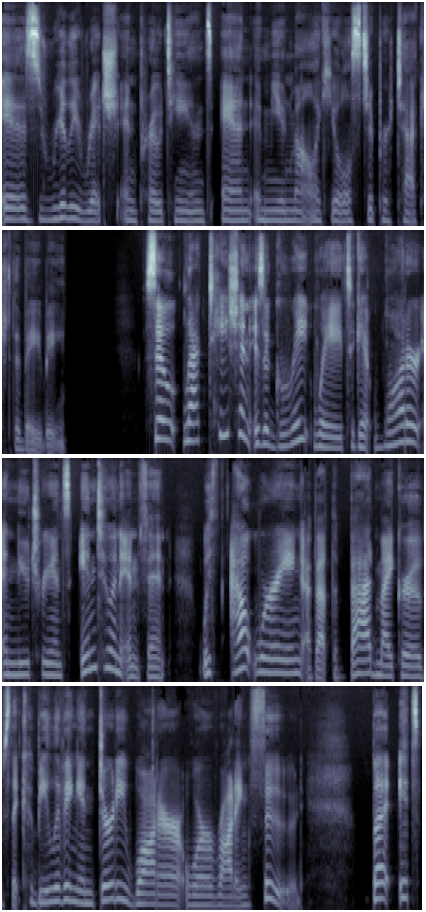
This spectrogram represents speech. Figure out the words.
is really rich in proteins and immune molecules to protect the baby. So, lactation is a great way to get water and nutrients into an infant without worrying about the bad microbes that could be living in dirty water or rotting food. But it's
